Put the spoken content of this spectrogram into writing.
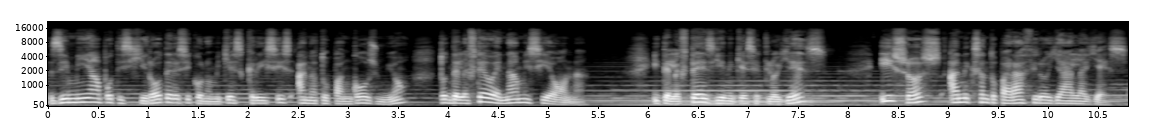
ζει μία από τις χειρότερες οικονομικές κρίσεις ανά το παγκόσμιο τον τελευταίο 1,5 αιώνα. Οι τελευταίες γενικές εκλογές ίσως άνοιξαν το παράθυρο για αλλαγές.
